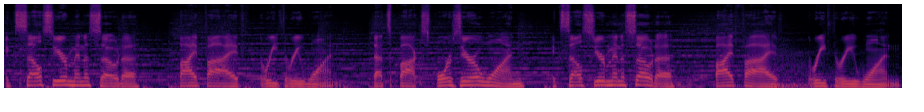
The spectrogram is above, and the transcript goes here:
Excelsior, Minnesota 55331. That's Box 401, Excelsior, Minnesota 55331. 331.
